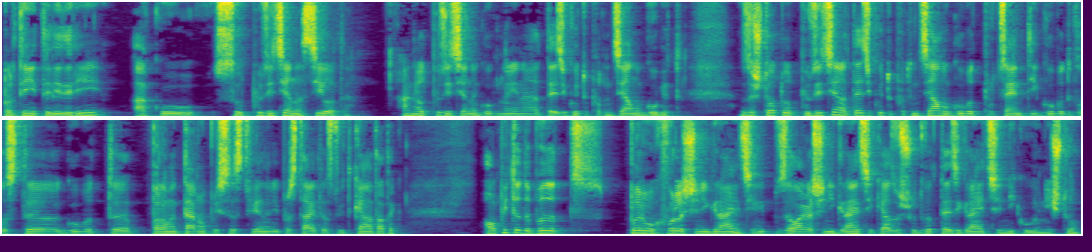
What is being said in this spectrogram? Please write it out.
партийните лидери, ако са от позиция на силата, а не от позиция на, нали, на тези, които потенциално губят. Защото от позиция на тези, които потенциално губят проценти, губят властта, губят парламентарно присъствие, нали, представителство и така нататък, опита да бъдат първо хвърляше ни граници, залагаше ни граници и казваш отвъд тези граници никога нищо.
